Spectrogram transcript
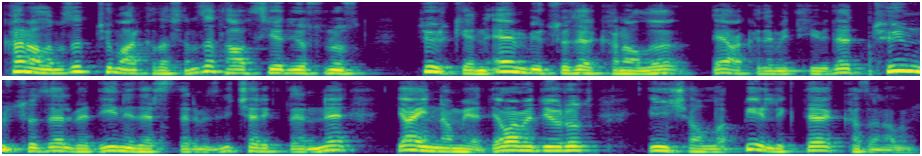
Kanalımızı tüm arkadaşlarınıza tavsiye ediyorsunuz. Türkiye'nin en büyük sözel kanalı E-Akademi TV'de tüm sözel ve dini derslerimizin içeriklerini yayınlamaya devam ediyoruz. İnşallah birlikte kazanalım.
